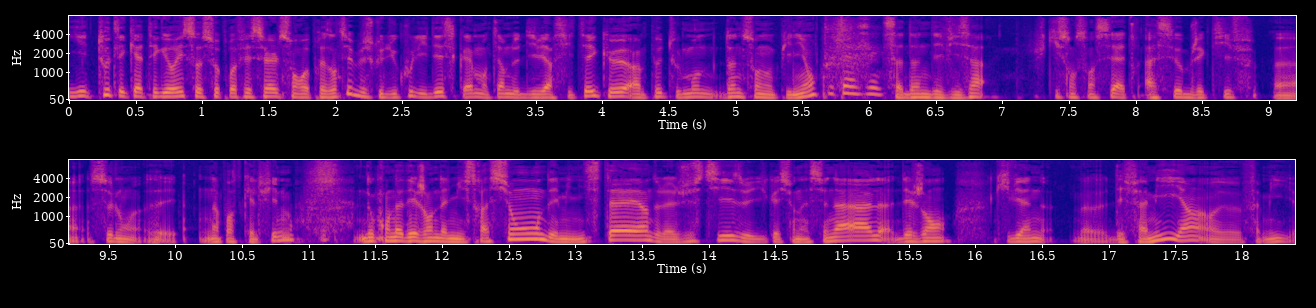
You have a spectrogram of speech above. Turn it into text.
y- toutes les catégories socio-professionnelles sont représentées, puisque du coup, l'idée, c'est quand même en termes de diversité que un peu tout le monde donne son opinion. Tout à fait. Ça donne des visas qui sont censés être assez objectifs euh, selon euh, n'importe quel film. Donc on a des gens de l'administration, des ministères, de la justice, de l'éducation nationale, des gens qui viennent euh, des familles, hein, euh, familles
